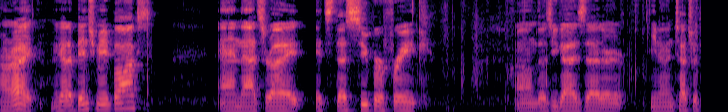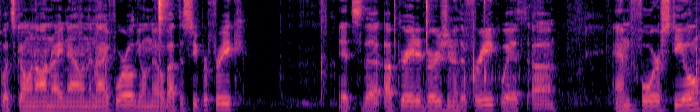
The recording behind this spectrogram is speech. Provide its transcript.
All right, got a Benchmade box, and that's right, it's the Super Freek. Um, those of you guys that are, you know, in touch with what's going on right now in the knife world, you'll know about the Super Freek. It's the upgraded version of the Freek with uh, M4 steel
